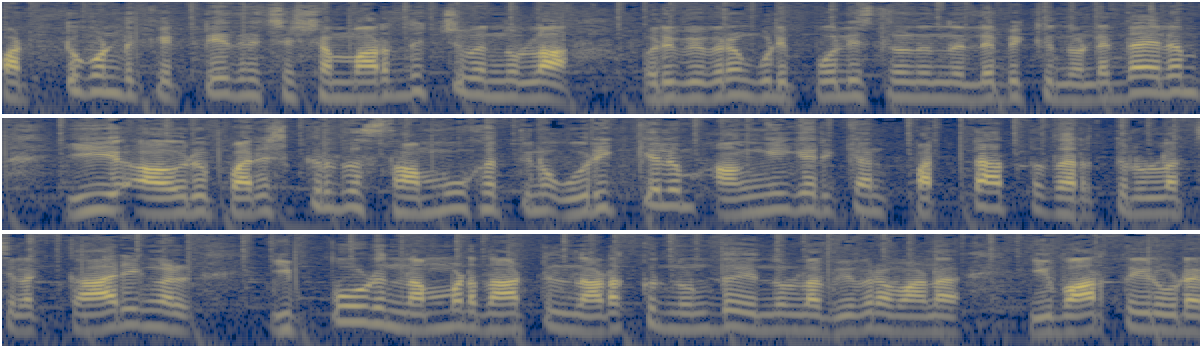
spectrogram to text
പട്ടുകൊണ്ട് കെട്ടിയതിനു ശേഷം മർദ്ദിച്ചു എന്നുള്ള ഒരു വിവരം കൂടി പോലീസിൽ നിന്ന് ലഭിക്കുന്നുണ്ട്. എന്തായാലും ഈ ആ, ഒരു പരിഷ്കൃത സമൂഹത്തിന് ഒരിക്കലും അംഗീകരിക്കാൻ പറ്റാത്ത തരത്തിലുള്ള ചില കാര്യങ്ങൾ ഇപ്പോഴും നമ്മുടെ നാട്ടിൽ നടക്കുന്നുണ്ട് എന്നുള്ള വിവരമാണ് ഈ വാർത്തയിലൂടെ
